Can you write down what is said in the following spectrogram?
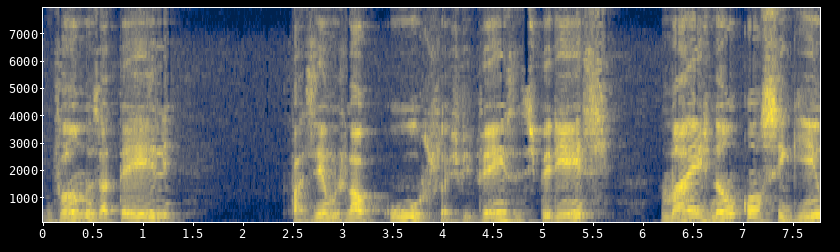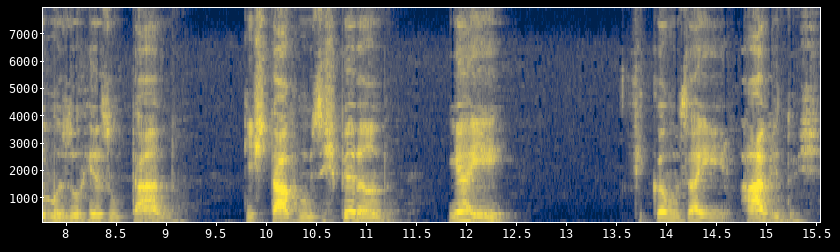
vamos até ele, fazemos lá o curso, as vivências, experiências, mas não conseguimos o resultado que estávamos esperando. E aí ficamos aí ávidos,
